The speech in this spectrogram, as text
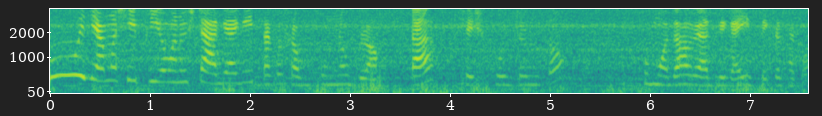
ওই যে আমার সেই প্রিয় মানুষটা আগে আগেই, দেখো সম্পূর্ণ ব্লগটা শেষ পর্যন্ত। খুব মজা হবে আজকে গাইজ দেখতে থাকো।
